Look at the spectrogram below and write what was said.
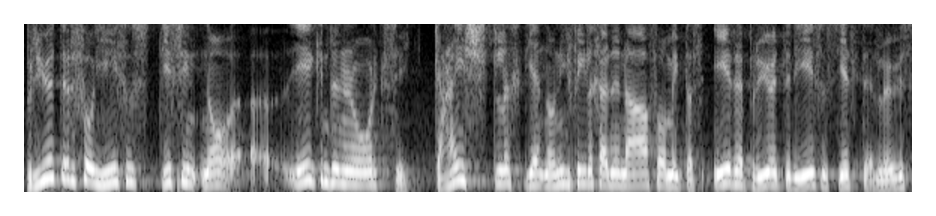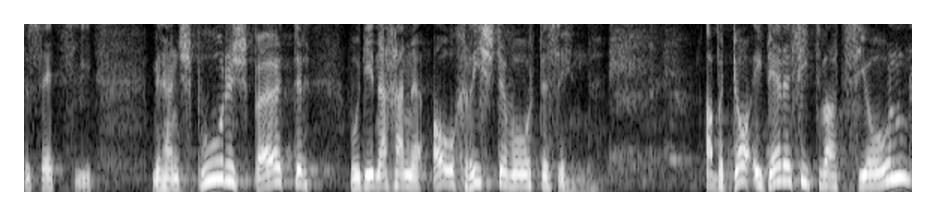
Brüder von Jesus, die sind noch äh, irgendein Ort gewesen. Geistlich, die haben noch nicht viel anfangen mit, dass ihre Brüder Jesus jetzt der Erlöser sein. Wir haben Spuren später, wo die nachher auch Christen geworden sind. Aber da, in dieser Situation,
